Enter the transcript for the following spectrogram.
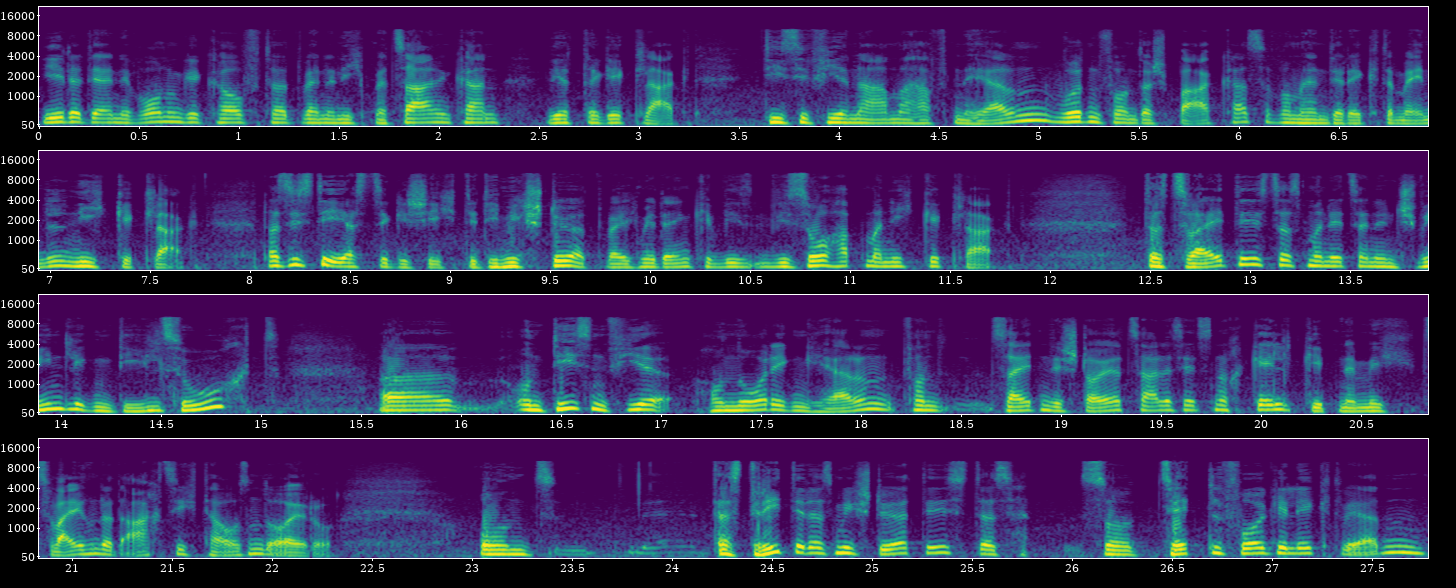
jeder, der eine Wohnung gekauft hat, wenn er nicht mehr zahlen kann, wird er geklagt. Diese vier namhaften Herren wurden von der Sparkasse, vom Herrn Direktor Mendel, nicht geklagt. Das ist die erste Geschichte, die mich stört, weil ich mir denke, wieso hat man nicht geklagt? Das zweite ist, dass man jetzt einen schwindligen Deal sucht, äh, und diesen vier honorigen Herren von Seiten des Steuerzahlers jetzt noch Geld gibt, nämlich 280.000 Euro. Und das Dritte, das mich stört, ist, dass so Zettel vorgelegt werden,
